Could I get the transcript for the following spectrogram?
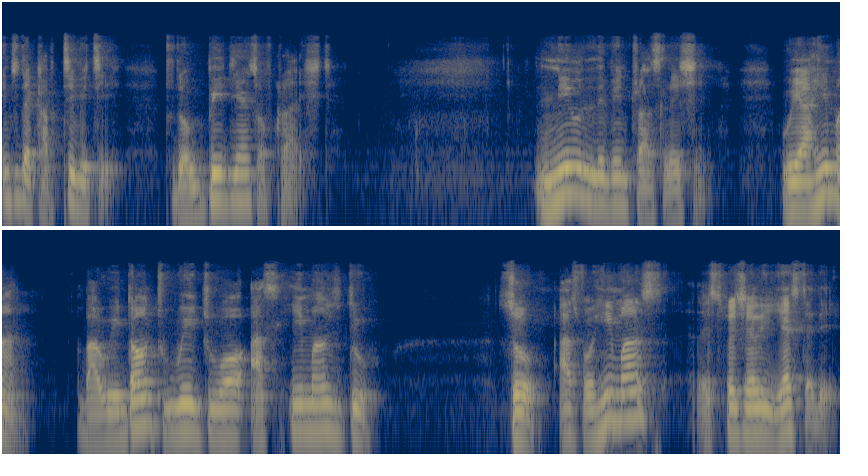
into the captivity to the obedience of Christ. New Living Translation. We are human, but we don't wage war as humans do. So, as for humans, especially yesterday,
